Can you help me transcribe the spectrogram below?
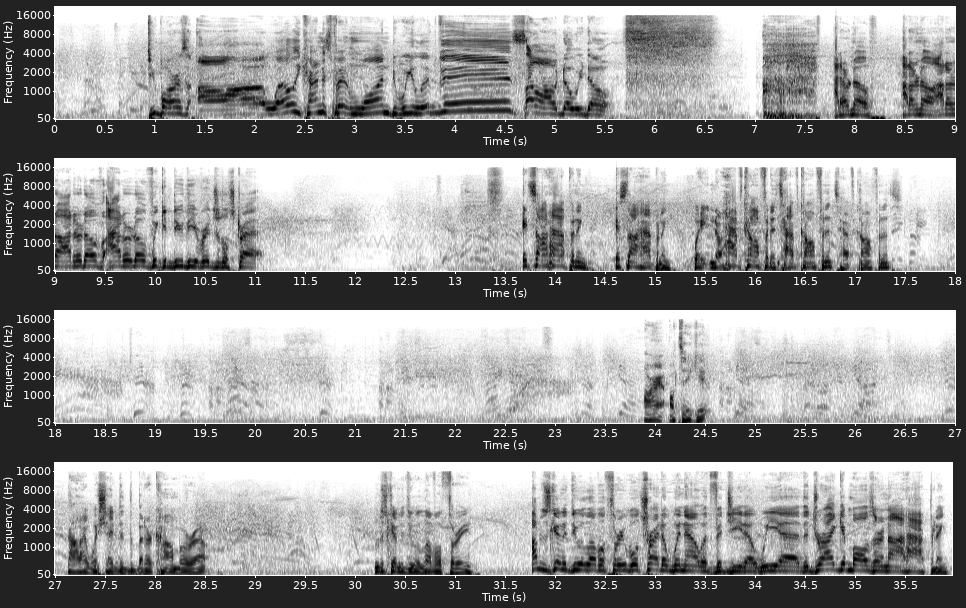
Two bars. Ah, well, he kind of spent one. Do we live this? Oh, no, we don't. I don't know. I don't know. I don't know. I don't know. If, I don't know if we can do the original strat. It's not happening. It's not happening. Wait, no. Have confidence. Have confidence. Have confidence. All right, I'll take it. God, I wish I did the better combo route. I'm just gonna do a level three. I'm just gonna do a level three. We'll try to win out with Vegito. We, uh, the Dragon Balls are not happening.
